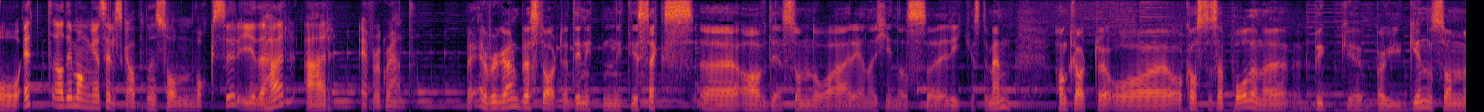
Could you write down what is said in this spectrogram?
Og et av de mange selskapene som vokser i det her, er Evergrande. Evergrande ble startet i 1996 eh, av det som nå er en av Kinas eh, rikeste menn. Han klarte å, å kaste seg på denne byggebølgen som,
